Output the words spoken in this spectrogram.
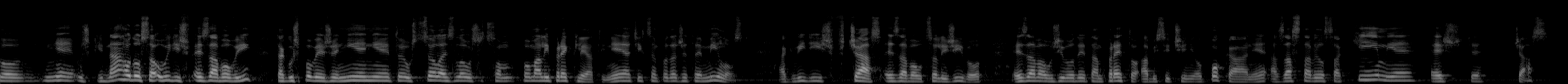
to nie, už keď náhodou sa uvidíš v Ezavovi, tak už povieš, že nie, nie, to je už celé zlo, už som pomaly prekliatý. Nie, ja ti chcem povedať, že to je milosť. Ak vidíš včas Ezavov celý život, Ezavov život je tam preto, aby si činil pokánie a zastavil sa, kým je ešte čas.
